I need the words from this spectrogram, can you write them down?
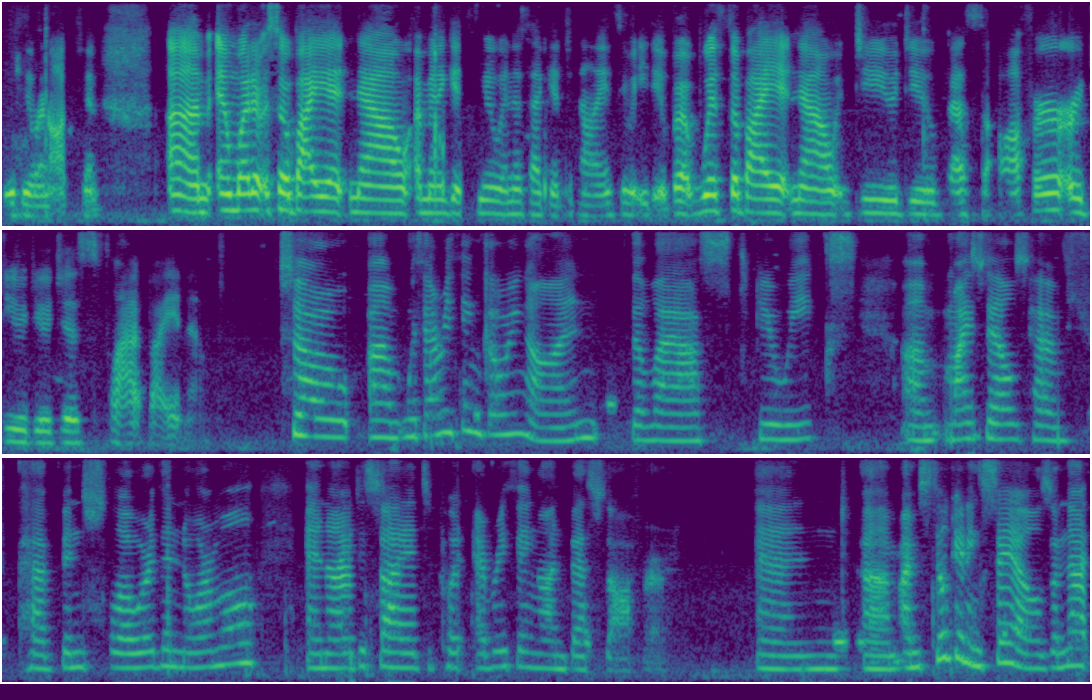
We do an auction. Um, and what? So buy it now. I'm going to get to you in a second tell you see what you do. But with the buy it now, do you do best offer or do you do just flat buy it now? So, um, with everything going on the last few weeks, um, my sales have have been slower than normal, and I decided to put everything on best offer. And um, I'm still getting sales. I'm not.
